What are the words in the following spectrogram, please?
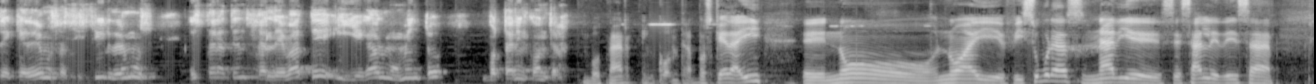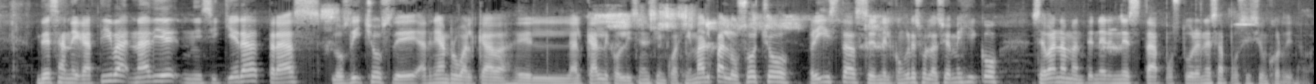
de que debemos asistir, debemos estar atentos al debate y llegado el momento, votar en contra. Votar en contra, pues queda ahí. Eh, no, no hay fisuras, nadie se sale de esa, de esa negativa, nadie ni siquiera tras los dichos de Adrián Rubalcaba, el alcalde con licencia en Coajimalpa, los ocho priistas en el Congreso de la Ciudad de México se van a mantener en esta postura, en esa posición coordinador.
